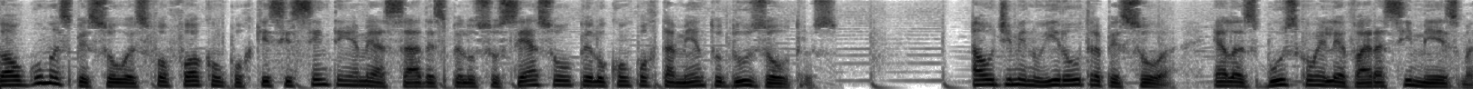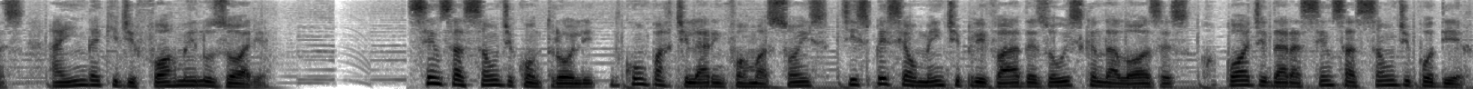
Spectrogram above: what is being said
algumas pessoas fofocam porque se sentem ameaçadas pelo sucesso ou pelo comportamento dos outros. Ao diminuir outra pessoa, elas buscam elevar a si mesmas, ainda que de forma ilusória. Sensação de controle, compartilhar informações, especialmente privadas ou escandalosas, pode dar a sensação de poder.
